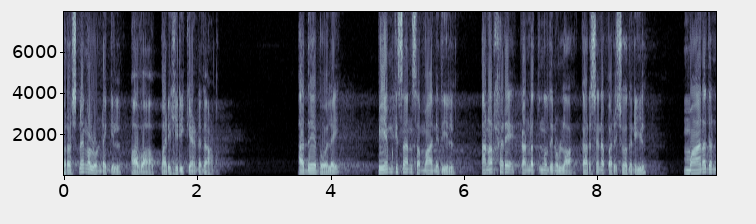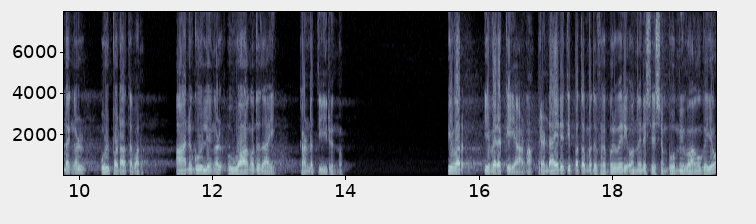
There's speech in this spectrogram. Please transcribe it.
പ്രശ്നങ്ങളുണ്ടെങ്കിൽ അവ പരിഹരിക്കേണ്ടതാണ്. അതേപോലെ പി എം കിസാൻ സമ്മാൻ നിധിയിൽ അനർഹരെ കണ്ടെത്തുന്നതിനുള്ള കർശന പരിശോധനയിൽ മാനദണ്ഡങ്ങൾ ഉൾപ്പെടാത്തവർ ആനുകൂല്യങ്ങൾ വാങ്ങുന്നതായി കണ്ടെത്തിയിരുന്നു. ഇവർ ഇവരൊക്കെയാണ്. രണ്ടായിരത്തി പത്തൊമ്പത് ഫെബ്രുവരി ഒന്നിന് ശേഷം ഭൂമി വാങ്ങുകയോ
